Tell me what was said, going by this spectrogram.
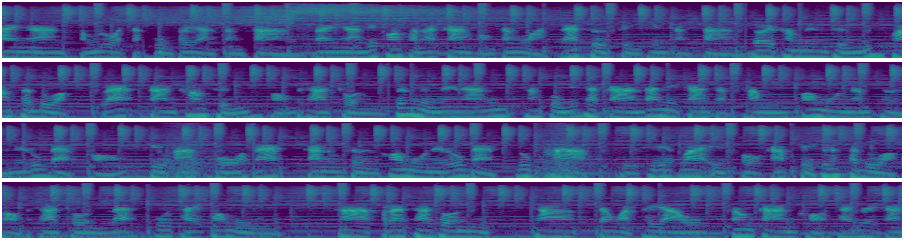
รายงานสำรวจจากกลุ่มตัวอย่างต่างๆ รายงานวิเคราะห์สถานการณ์ของจังหวัด และสื่อสิ่งพิมพ์ต่างๆ โดยคำนึงถึงความสะดวกและการเข้าถึงของประชาชน ซึ่งหนึ่งในนั้นทางกลุ่มวิชาการได้มีการจัดทำข้อมูลนำเสนอในรูปแบบของ QR code และการนำเสนอข้อมูลในรูปแบบรูปภาพ หรือที่เรียกว่าอินโฟกราฟิกเพื่อสะดวกต่อประชาชนและผู้ใช้ข้อมูล หากประชาชนชาวจังหวัดพะเยาต้องการขอใช้บริการ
